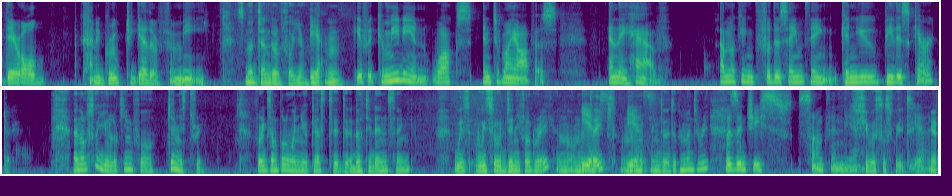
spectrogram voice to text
they're all kind of grouped together for me. It's not gender for you. Yeah. Mm. If a comedian walks into my office, and they have, I'm looking for the same thing. Can you be this character? And also, you're looking for chemistry. For example, when you casted Dirty Dancing, with we saw Jennifer Grey on, the yes, tapes on yes. the, in the documentary. Wasn't she something? Yeah. She was so sweet. Yeah. Yeah.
